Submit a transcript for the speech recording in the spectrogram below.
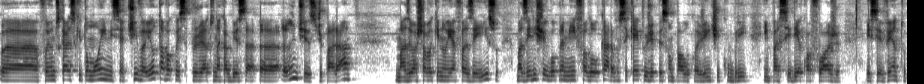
uh, foi um dos caras que tomou a iniciativa. Eu estava com esse projeto na cabeça uh, antes de parar, mas eu achava que não ia fazer isso. Mas ele chegou para mim e falou: Cara, você quer ir para o GP São Paulo com a gente e cobrir em parceria com a Forja esse evento?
